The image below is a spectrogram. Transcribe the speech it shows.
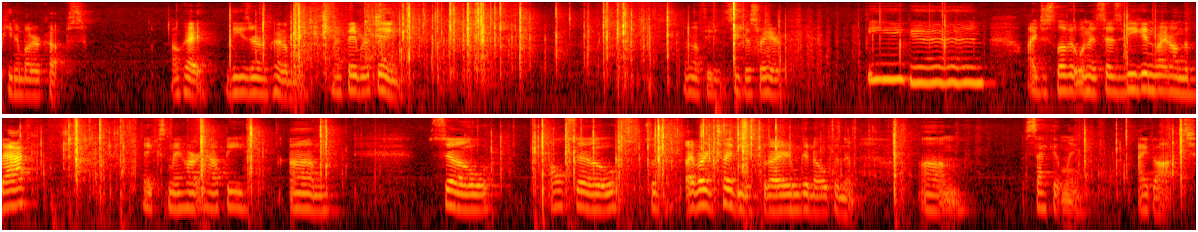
peanut butter cups. Okay, these are incredible. My favorite thing. I don't know if you can see this right here. Vegan. I just love it when it says vegan right on the back. Makes my heart happy. Um, so, also, so I've already tried these, but I am gonna open them. Um, secondly, I got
